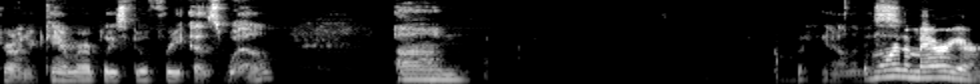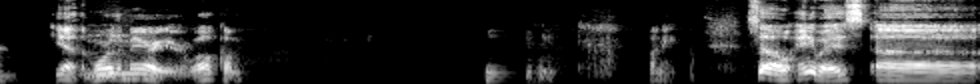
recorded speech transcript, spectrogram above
turn on your camera, please feel free as well. Um, but yeah, let me. The more see. the merrier. Yeah, the more the Mm. merrier. Welcome. Mhm. Funny. So, anyways, uh,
